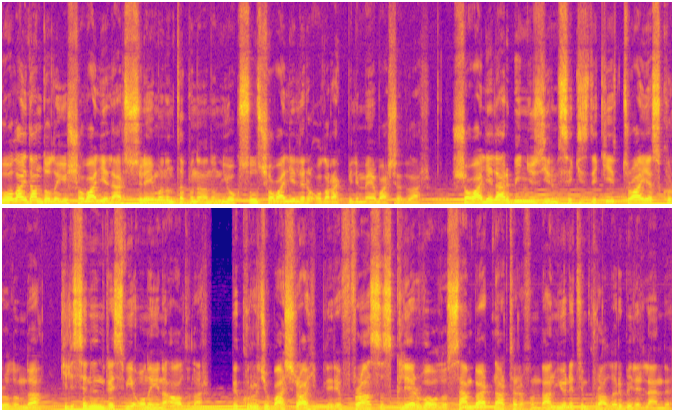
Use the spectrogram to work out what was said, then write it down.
Bu olaydan dolayı şövalyeler Süleyman'ın tapınağının yoksul şövalyeleri olarak bilinmeye başladılar. Şövalyeler 1128'deki Troyes kurulunda kilisenin resmi onayını aldılar ve kurucu baş rahipleri Francis Clairvaux'lu Saint Bernard tarafından yönetim kuralları belirlendi.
